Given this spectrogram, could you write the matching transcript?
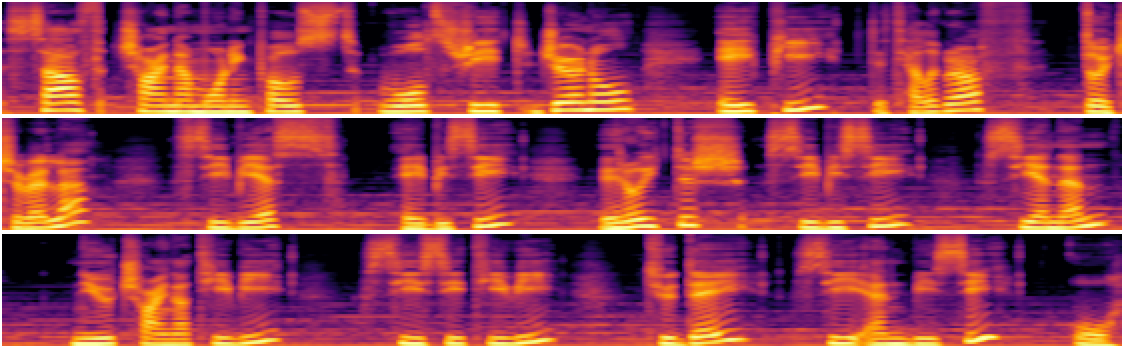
South China Morning Post, Wall Street Journal, AP, The Telegraph, Deutsche Welle, CBS, ABC, Reuters, CBC, CNN, New China TV, CCTV, Today, CNBC og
